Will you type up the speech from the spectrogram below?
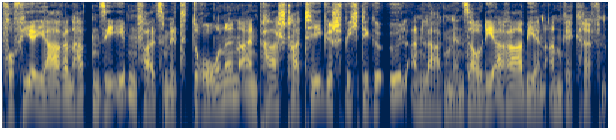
Vor vier Jahren hatten sie ebenfalls mit Drohnen ein paar strategisch wichtige Ölanlagen in Saudi-Arabien angegriffen.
